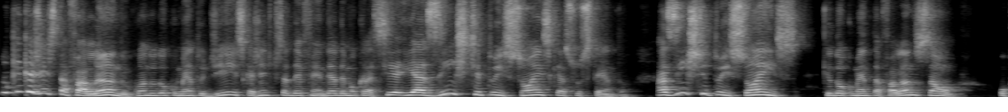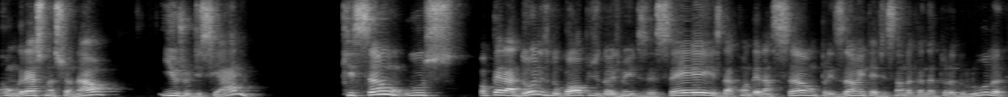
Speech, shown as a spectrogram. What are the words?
do que, que a gente está falando quando o documento diz que a gente precisa defender a democracia e as instituições que a sustentam? As instituições que o documento está falando são o Congresso Nacional e o Judiciário, que são os operadores do golpe de 2016, da condenação, prisão e interdição da candidatura do Lula,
